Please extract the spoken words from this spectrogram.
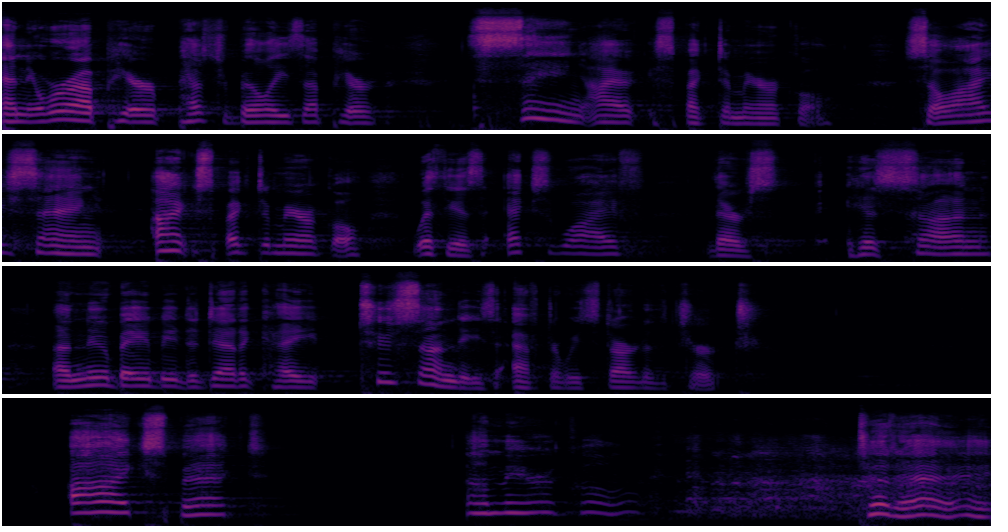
And we're up here, Pastor Billy's up here saying, I expect a miracle. So I sang, I expect a miracle with his ex wife, there's his son, a new baby to dedicate two Sundays after we started the church. I expect a miracle today.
